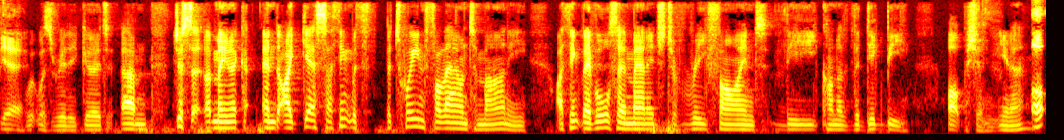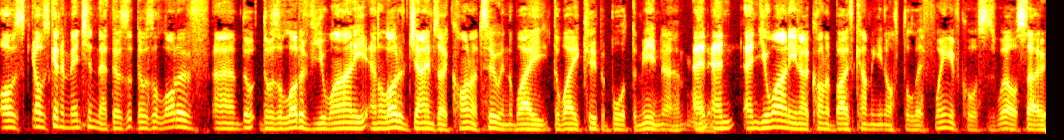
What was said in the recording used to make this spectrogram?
Yeah. was really good. Um, just, I mean, and I guess I think with between Folau and Tomane, I think they've also managed to refine the kind of the Digby option. You know. I I was I was going to mention that there was there was a lot of um, there, there was a lot of Ioane and a lot of James O'Connor too in the way the way Cooper brought them in, um, and and and Ioane and O'Connor both coming in off the left wing, of course, as well. So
